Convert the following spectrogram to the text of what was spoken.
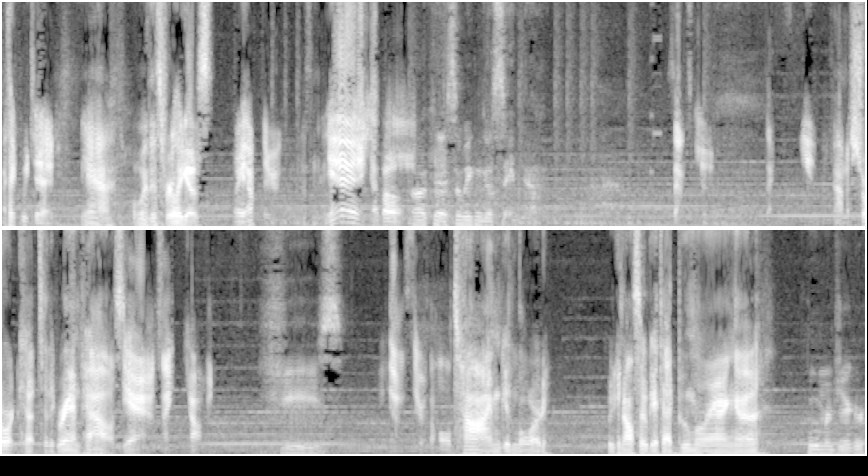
I think we did. Yeah. Oh, this really goes way up there? Yay! Hello. Okay, so we can go save now. Sounds good. Thank you. We found a shortcut to the Grand Palace. Yeah, thank God. Jeez. We was there the whole time. Good lord. We can also get that boomerang, uh, Boomer jigger.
